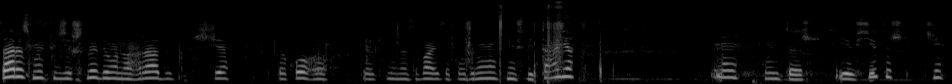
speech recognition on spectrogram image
Зараз ми підійшли до винограду ще такого, який називається подарунок не світає. Ну, він теж є в сіточці,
